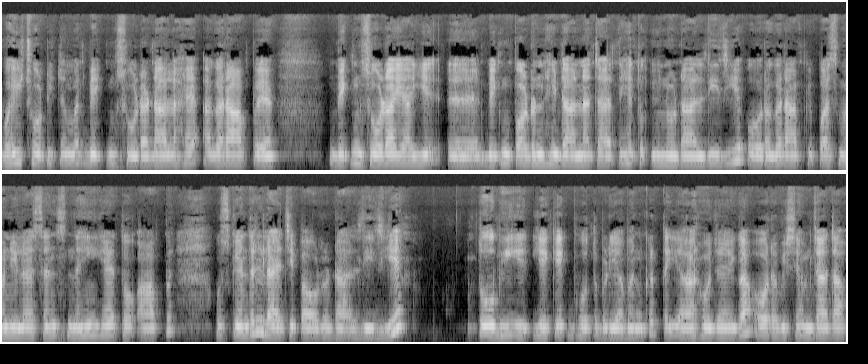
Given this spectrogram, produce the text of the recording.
वही छोटी चम्मच बेकिंग सोडा डाला है। अगर आप बेकिंग सोडा या ये बेकिंग पाउडर नहीं डालना चाहते हैं तो इनो डाल दीजिए। और अगर आपके पास वनीला एसेंस नहीं है तो आप उसके अंदर इलायची पाउडर डाल दीजिए। तो भी ये केक बहुत बढ़िया बनकर तैयार हो जाएगा। और अब इसे हम ज़्यादा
